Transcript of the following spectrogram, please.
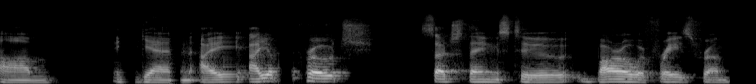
um, again, I I approach such things to borrow a phrase from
